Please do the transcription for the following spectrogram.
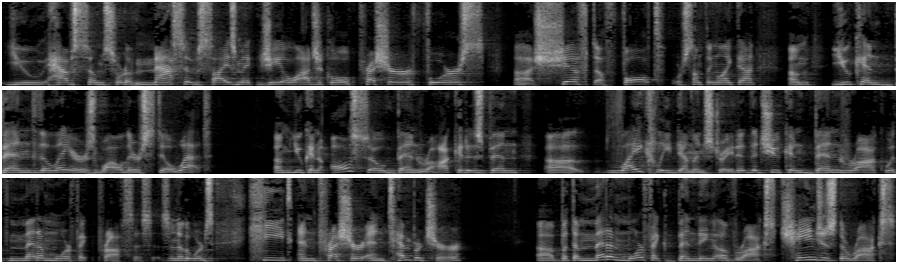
you have some sort of massive seismic geological pressure force uh, shift, a fault, or something like that, um, you can bend the layers while they're still wet. Um, you can also bend rock. It has been uh, likely demonstrated that you can bend rock with metamorphic processes. In other words, heat and pressure and temperature. Uh, but the metamorphic bending of rocks changes the rocks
